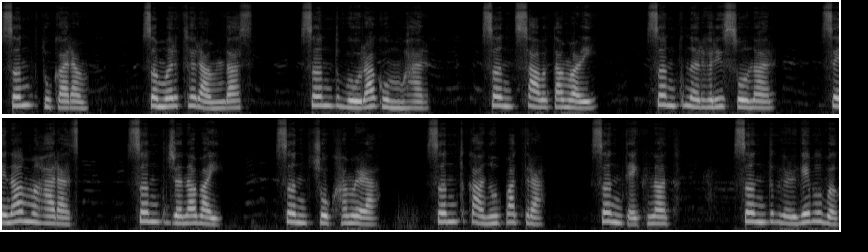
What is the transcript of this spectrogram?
संत तुकाराम समर्थ रामदास संत गोरा कुंभार संत सावतामाळी संत नरहरी सोनार सेना महाराज संत जनाबाई संत चोखामेळा संत कान्होपात्रा संत एकनाथ संत गळगेबक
